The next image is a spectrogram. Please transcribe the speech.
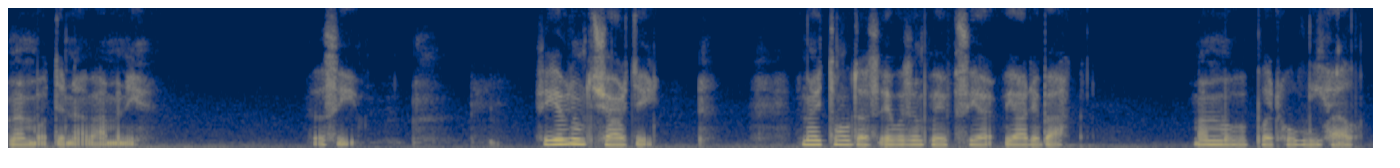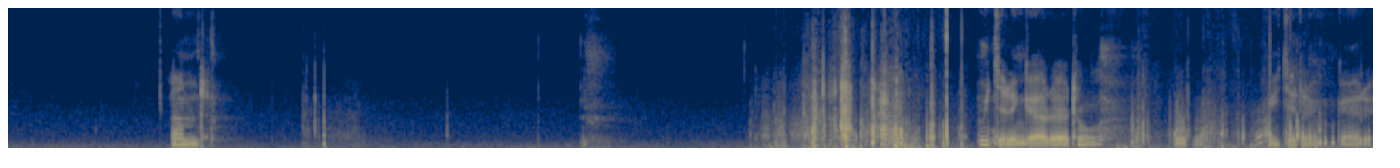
Remember, didn't have that many. So see, she gave them to charity. And I told us it wasn't fair if we had it back. My mother played holy hell. And We didn't get it at all. We didn't get it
